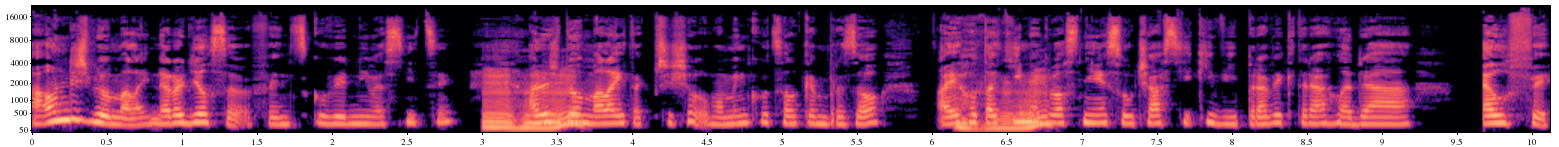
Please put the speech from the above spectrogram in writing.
A on, když byl malý, narodil se ve Finsku v jedné vesnici. Mm-hmm. A když mhm. byl malý, tak přišel o maminku celkem brzo. A jeho mm-hmm. tatínek vlastně je součástí výpravy, která hledá elfy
